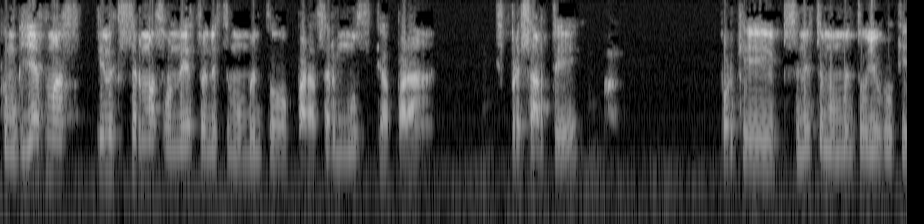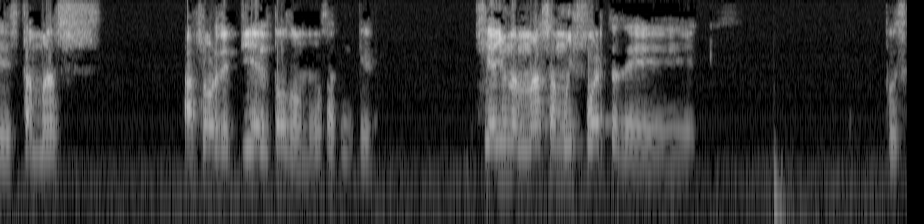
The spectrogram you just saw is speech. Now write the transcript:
como que ya es más, tienes que ser más honesto en este momento para hacer música, para expresarte, porque pues, en este momento yo creo que está más a flor de piel todo, ¿no? O sea, como que sí hay una masa muy fuerte de, pues,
